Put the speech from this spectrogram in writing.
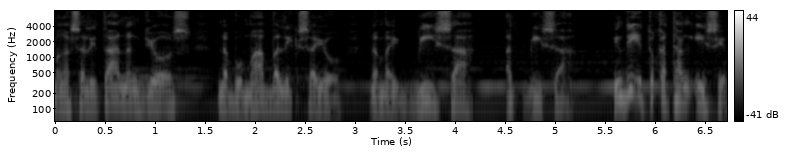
mga salita ng Diyos na bumabalik sa iyo na may bisa at bisa. Hindi ito katang-isip,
